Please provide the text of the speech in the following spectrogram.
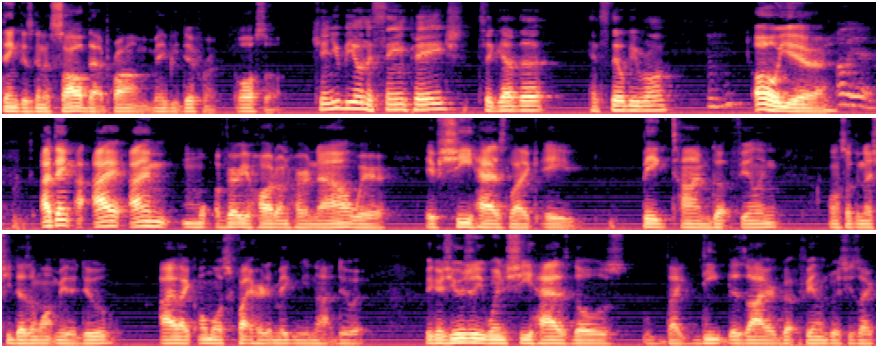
think is going to solve that problem may be different. Also, Can you be on the same page together and still be wrong? oh yeah, Oh yeah. I think I I'm very hard on her now. Where if she has like a big time gut feeling on something that she doesn't want me to do, I like almost fight her to make me not do it. Because usually when she has those like deep desire gut feelings where she's like,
